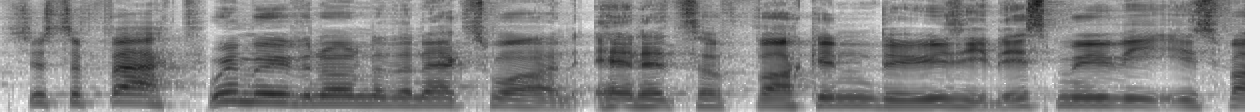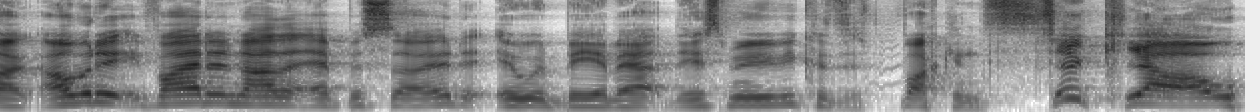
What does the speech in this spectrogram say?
It's just a fact. We're moving on to the next one. And it's a fucking doozy. This movie is fuck. I would, if I had another episode, it would be about this movie because it's fucking sick, yo.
